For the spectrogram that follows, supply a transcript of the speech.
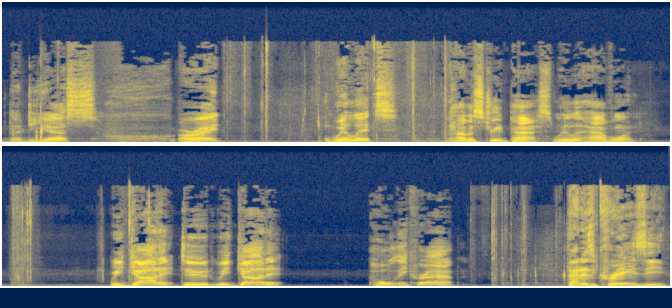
the DS. All right. Will it have a street pass? Will it have one? We got it, dude. We got it. Holy crap. That is crazy.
